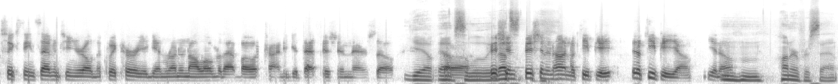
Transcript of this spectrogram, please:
16, 17 year old in a quick hurry again, running all over that boat trying to get that fish in there. So yeah, absolutely. Uh, fishing, fishing and hunting will keep you. It'll keep you young. You know, 100 mm-hmm. percent.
